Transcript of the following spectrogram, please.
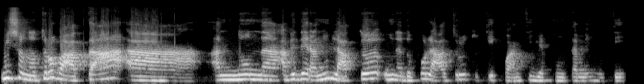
mi sono trovata a, a, non, a vedere annullato una dopo l'altro tutti quanti gli appuntamenti.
